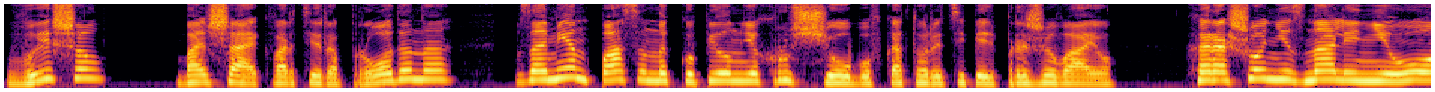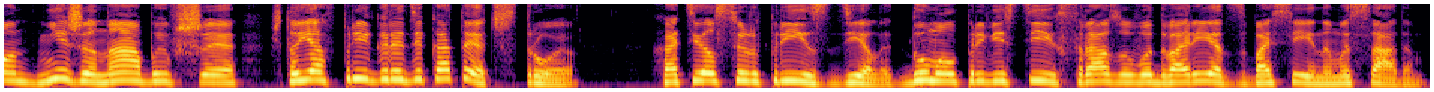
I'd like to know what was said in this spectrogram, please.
Вышел, большая квартира продана — Взамен пасынок купил мне хрущобу, в которой теперь проживаю. Хорошо не знали ни он, ни жена бывшая, что я в пригороде коттедж строю. Хотел сюрприз сделать, думал привести их сразу во дворец с бассейном и садом.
